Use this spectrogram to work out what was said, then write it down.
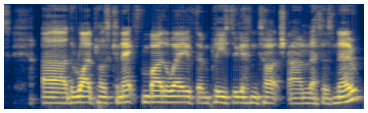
uh, the Ride Plus Connect from By the Wave, then please do get in touch and let us know.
